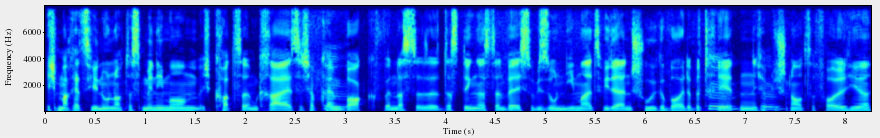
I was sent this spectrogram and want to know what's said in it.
ich mache jetzt hier nur noch das Minimum, ich kotze im Kreis, ich habe keinen mhm. Bock. Wenn das äh, das Ding ist, dann werde ich sowieso niemals wieder ein Schulgebäude betreten. Mhm. Ich habe die hm. Schnauze voll hier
